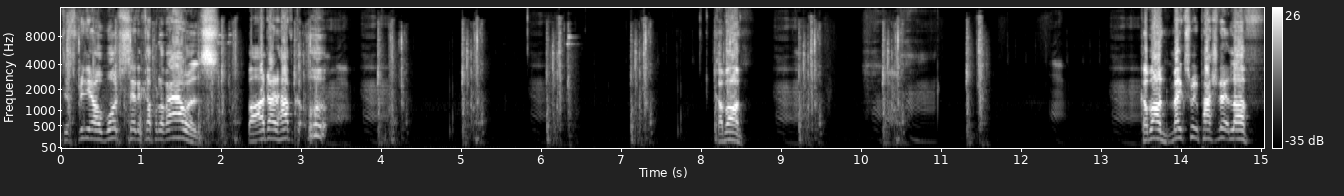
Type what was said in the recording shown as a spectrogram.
this video I watched said a couple of hours, but I don't have. Come on. Come on, make sweet passionate love.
